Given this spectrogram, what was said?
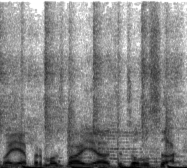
But yeah, for the most part, yeah, it's a total suck.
